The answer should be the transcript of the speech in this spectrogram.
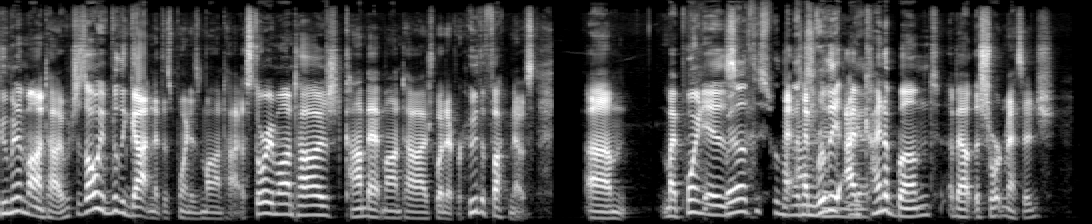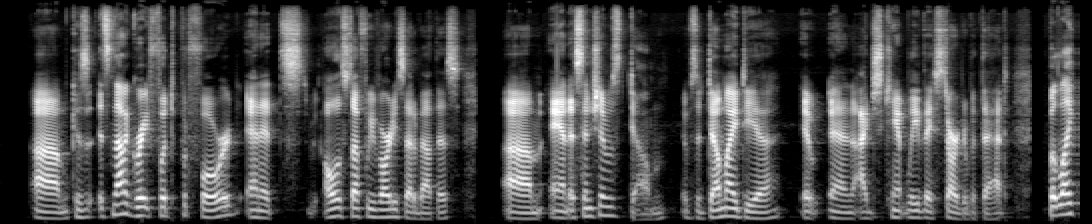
two minute montage, which is all we've really gotten at this point is montage, story montage, combat montage, whatever. Who the fuck knows? Um, my point is, Well, this one, I, I'm really, I'm kind of bummed about the short message, um, because it's not a great foot to put forward, and it's all the stuff we've already said about this. Um, and Ascension was dumb. It was a dumb idea, it, and I just can't believe they started with that. But like,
